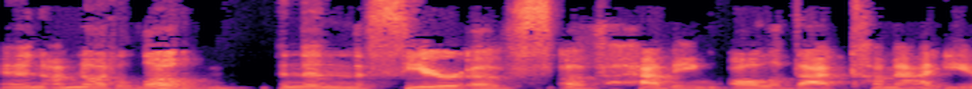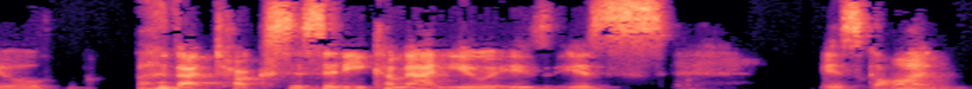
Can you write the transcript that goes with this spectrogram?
and I'm not alone. And then the fear of of having all of that come at you, that toxicity come at you is is is gone.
